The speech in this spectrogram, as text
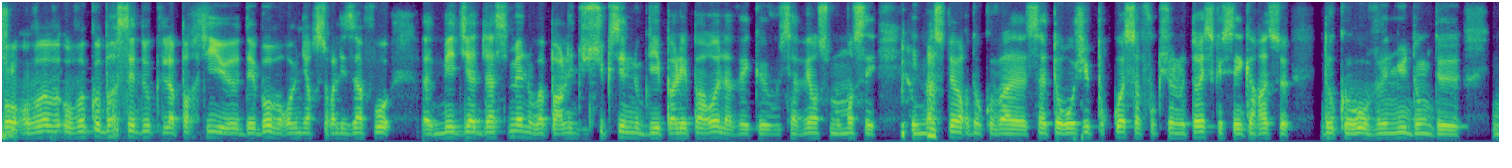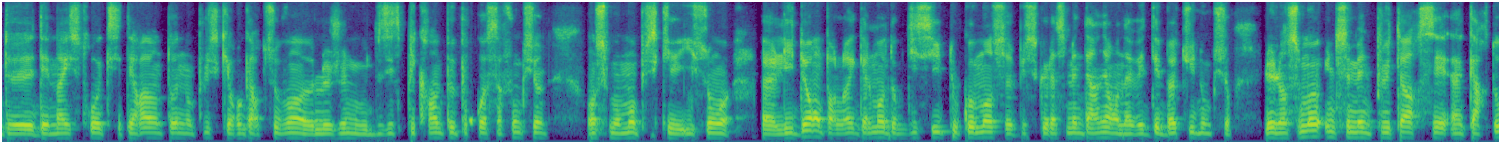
Bon, on va, on va commencer donc la partie euh, débat. On va revenir sur les infos euh, médias de la semaine. On va parler du succès. N'oubliez pas les paroles. Avec, euh, vous savez, en ce moment, c'est les masters. Donc, on va s'interroger pourquoi ça fonctionne autant. Est-ce que c'est grâce donc aux venues donc de, de des maestros, etc. Antoine, en plus, qui regarde souvent euh, le jeu, nous expliquera un peu pourquoi ça fonctionne en ce moment, puisqu'ils sont leaders. On parlera également donc d'ici tout commence, puisque la semaine dernière, on avait débattu donc sur le lancement. Une semaine plus tard, c'est un carton.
